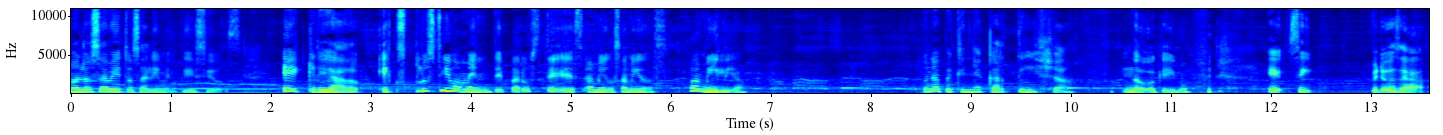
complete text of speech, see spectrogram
malos hábitos alimenticios, he creado exclusivamente para ustedes, amigos, amigas, familia, una pequeña cartilla. No, ok, no. Eh, sí, pero o sea,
